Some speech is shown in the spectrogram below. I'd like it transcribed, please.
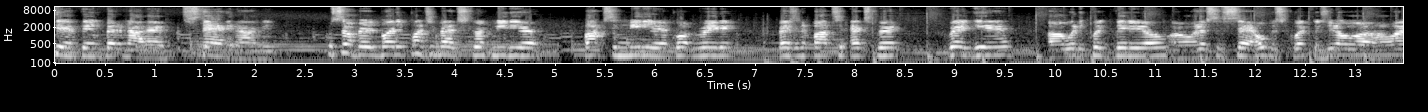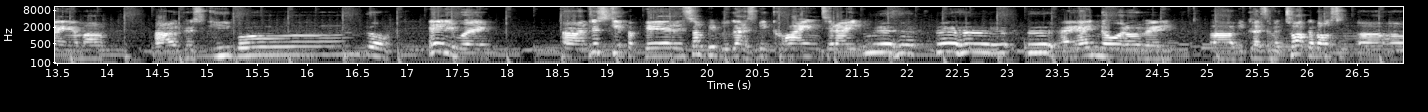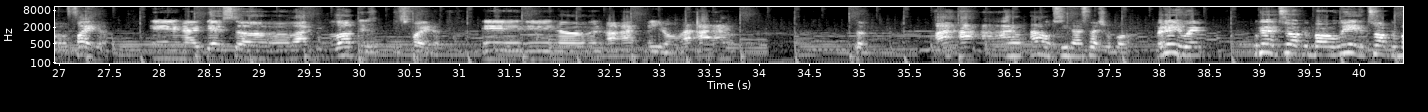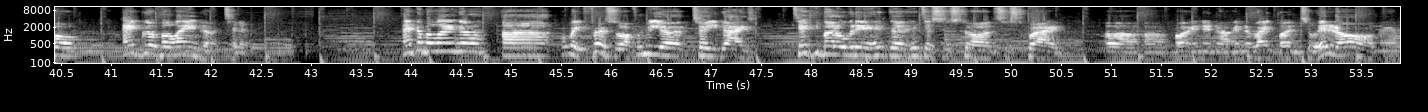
damn thing better not have staggered on me. What's up, everybody? Punching Bag Skunk Media, Boxing Media Incorporated, resident boxing expert, right here, uh, with a quick video. Uh, let's just say, I hope it's quick, because you know uh, how I am. I'll, I'll just keep on going. Anyway, uh, just get prepared. And some people are going to be crying tonight. I, I know it already uh, because I'm going to talk about some uh, a fighter, and I guess uh, a lot of people love this this fighter. And, and uh, I, I, you know, I, I, I look, I, I, I, don't, I don't see that special ball. But anyway, we're going to talk about. We're to talk about Edgar Berlanga today. Edgar Berlanga. Uh, wait, first off, let me uh, tell you guys. Take your butt over there, hit the hit the uh, subscribe uh, uh, button and, uh, and the like button too. Hit it all, man.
